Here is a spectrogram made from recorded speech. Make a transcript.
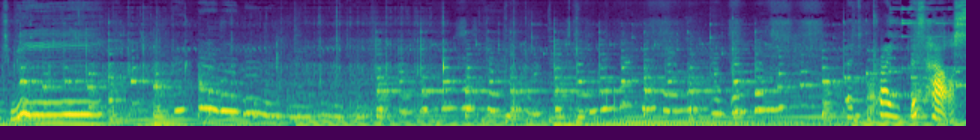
That's me. Let's try this house.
